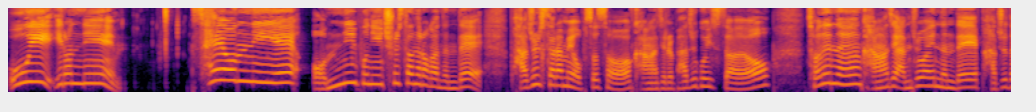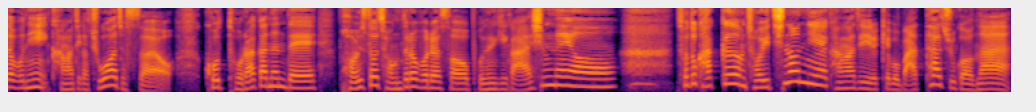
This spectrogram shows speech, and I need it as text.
5215님, 새언니의 언니분이 출산하러 갔는데 봐줄 사람이 없어서 강아지를 봐주고 있어요. 전에는 강아지 안 좋아했는데 봐주다 보니 강아지가 좋아졌어요. 곧 돌아가는데 벌써 정들어 버려서 보내기가 아쉽네요. 저도 가끔 저희 친언니의 강아지 이렇게 뭐 맡아주거나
